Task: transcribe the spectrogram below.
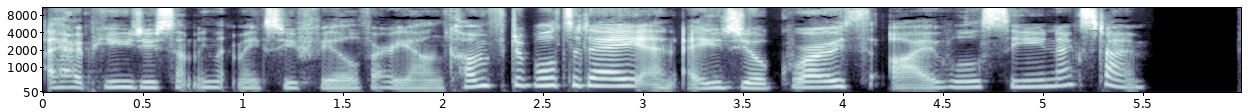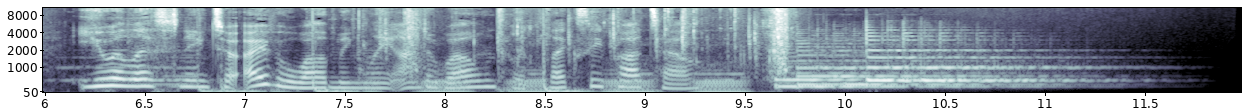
I hope you do something that makes you feel very uncomfortable today and aids your growth. I will see you next time. You are listening to Overwhelmingly Underwhelmed with Lexi Partel.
